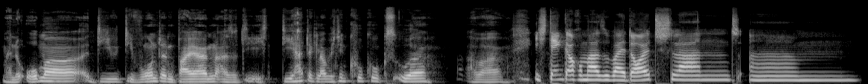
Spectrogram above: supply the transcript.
meine Oma, die, die wohnt in Bayern, also die, die hatte, glaube ich, eine Kuckucksuhr. Aber Ich denke auch immer so bei Deutschland, ähm,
